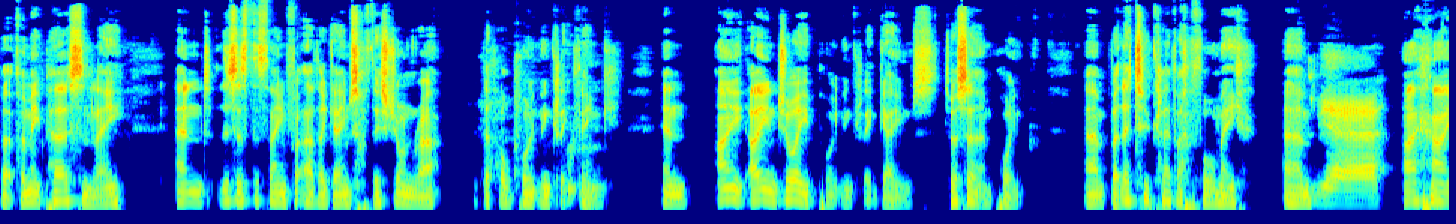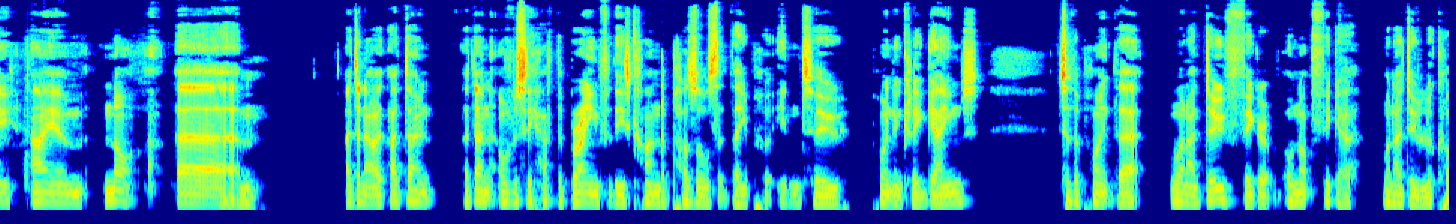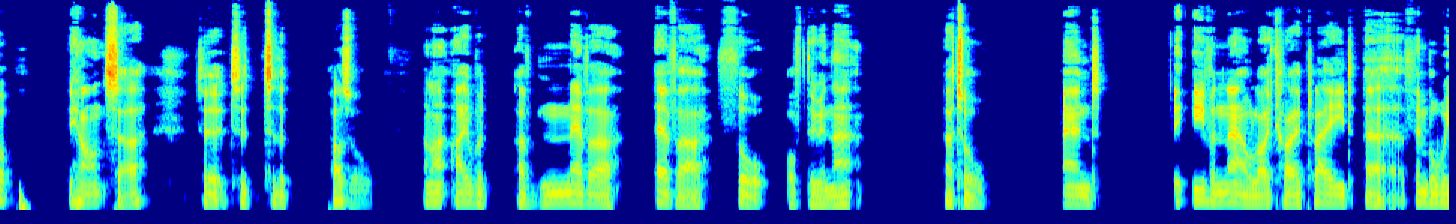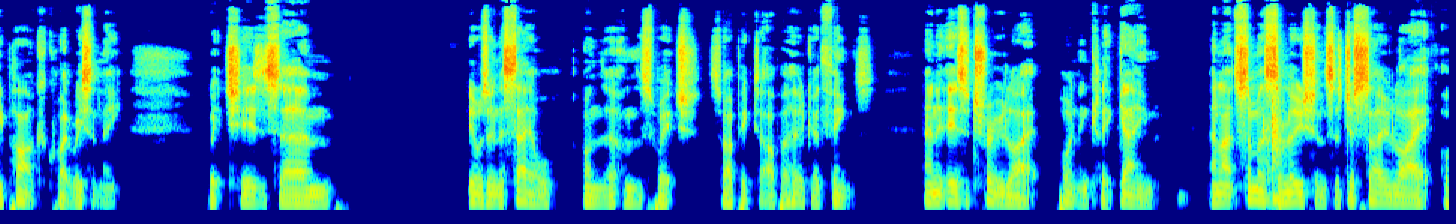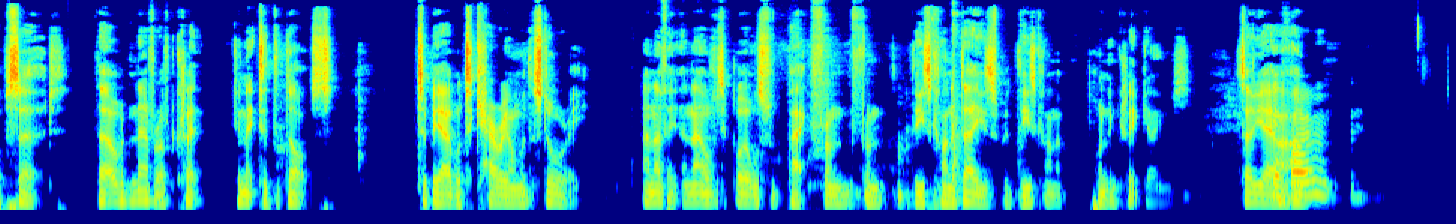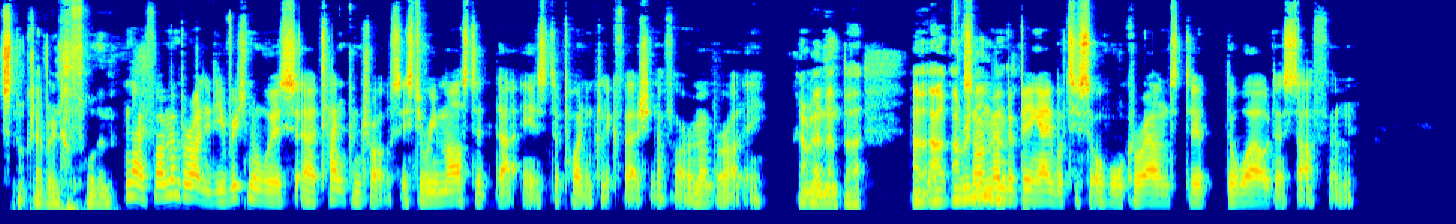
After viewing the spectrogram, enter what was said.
But for me personally, and this is the same for other games of this genre, the whole point and click thing, and I I enjoy point and click games to a certain point, um, but they're too clever for me. Um, yeah, I I I am not. Um, I don't know. I, I don't. I don't obviously have the brain for these kind of puzzles that they put into point and click games. To the point that when I do figure or not figure, when I do look up the answer to to to the puzzle, and I I would I've never ever thought of doing that at all, and even now, like I played uh, Thimbleweed Park quite recently, which is um, it was in a sale on the on the Switch, so I picked it up. I heard good things, and it is a true like point and click game, and like some of the solutions are just so like absurd that I would never have cl- connected the dots to be able to carry on with the story. And I think, and that obviously boils back from from these kind of days with these kind of point and click games. So yeah, I'm just not clever enough for them. no, if I remember rightly, the original was uh, Tank Controls. It's the remastered that is the point and click version. If I remember rightly. I can't remember. I, I, I remember. So I remember being able to sort of walk around the the world and stuff, and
